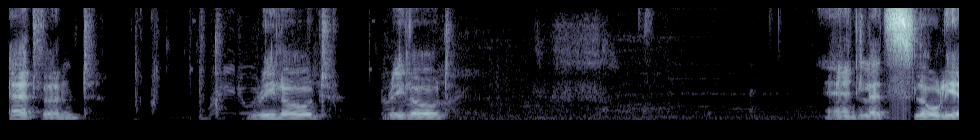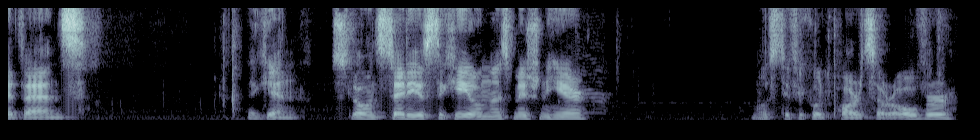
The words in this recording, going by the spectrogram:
advent. Reload, reload. And let's slowly advance. Again, slow and steady is the key on this mission here. Most difficult parts are over.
